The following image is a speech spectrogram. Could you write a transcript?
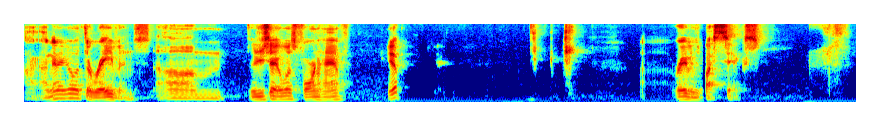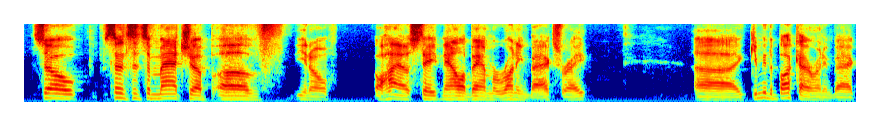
I'm going to go with the Ravens. Um, did you say it was four and a half? Yep. Uh, Ravens by six. So since it's a matchup of you know Ohio State and Alabama running backs, right? Uh, give me the Buckeye running back.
